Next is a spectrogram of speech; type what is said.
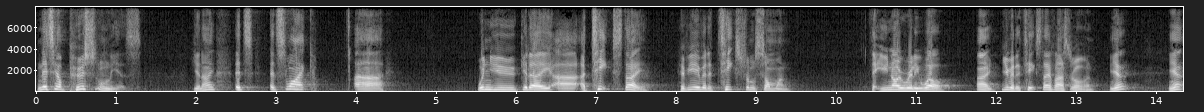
And that's how personal he is. You know, it's, it's like uh, when you get a, uh, a text, eh? Have you ever had a text from someone that you know really well? Hey, you've had a text, eh, Pastor Robin? Yeah? Yeah?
